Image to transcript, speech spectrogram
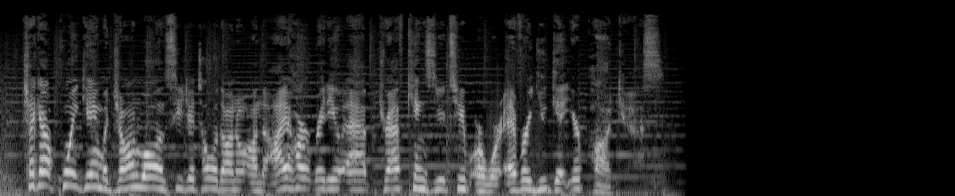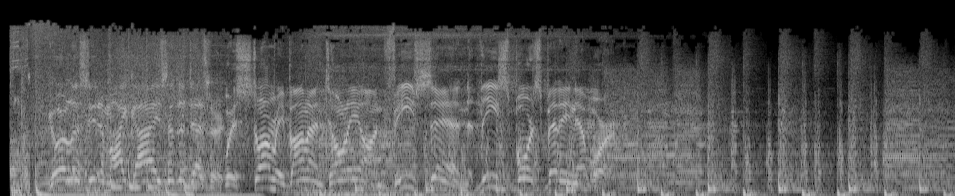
Check out Point Game with John Wall and CJ Toledano on the iHeartRadio app, DraftKings YouTube, or wherever you get your podcasts. You're listening to My Guys in the Desert with Stormy Buonantony on VSIN, the Sports Betting Network.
